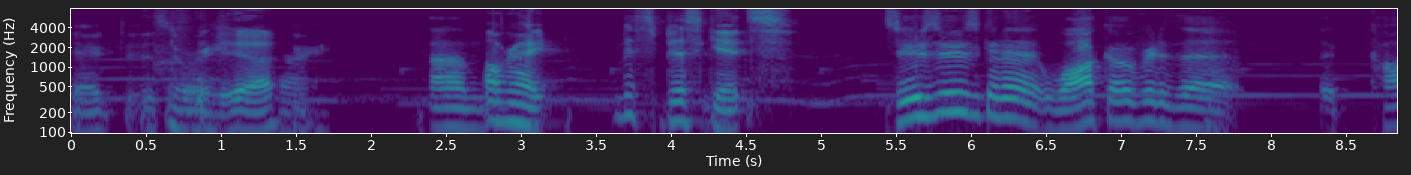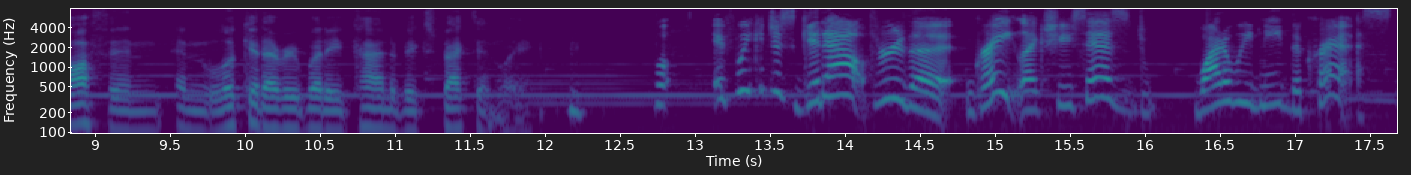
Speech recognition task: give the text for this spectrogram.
Character, the story. Yeah. Sorry. Um, All right, Miss Biscuits. Zuzu's gonna walk over to the the coffin and look at everybody kind of expectantly. Well, if we could just get out through the grate, like she says, why do we need the crest?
